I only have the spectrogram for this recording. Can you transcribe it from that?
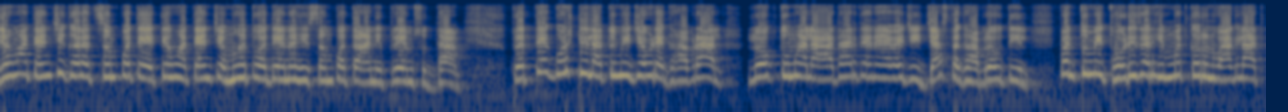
जेव्हा त्यांची गरज संपते तेव्हा त्यांचे महत्त्व देणं ही संपतं आणि प्रेम सुद्धा. प्रत्येक गोष्टीला तुम्ही जेवढे घाबराल लोक तुम्हाला आधार देण्याऐवजी जास्त घाबरवतील. पण तुम्ही थोडी जर हिंमत करून वागलात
